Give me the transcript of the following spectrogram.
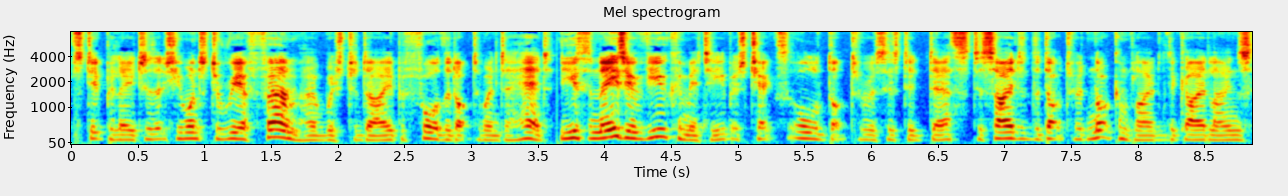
stipulated that she wanted to reaffirm her wish to die before the doctor went ahead. The Euthanasia Review Committee, which checks all doctor assisted deaths, decided the doctor had not complied with the guidelines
